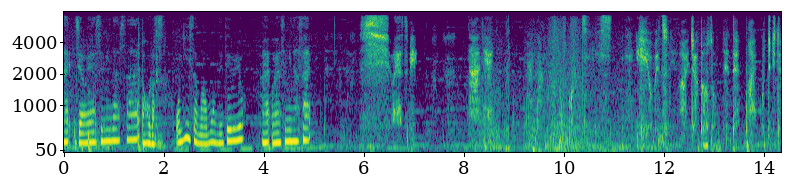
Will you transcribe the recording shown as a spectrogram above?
はいじゃあおやすみなさい。あほらお兄様はもう寝てるよ。はいおやすみなさい。しーおやすみ。なにこっちにして。いいよ別に。はいじゃあどうぞ。寝て。はいこっち来て。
